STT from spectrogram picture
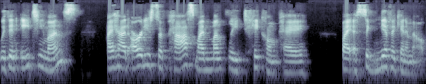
within 18 months, I had already surpassed my monthly take home pay by a significant amount.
